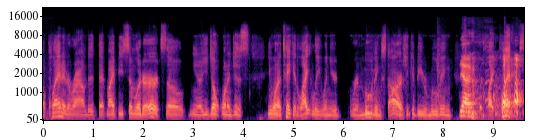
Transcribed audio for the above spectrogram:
a planet around it that might be similar to Earth. So, you know, you don't want to just, you want to take it lightly when you're removing stars. You could be removing Yeah. like planets.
